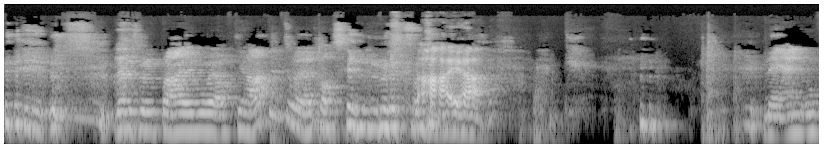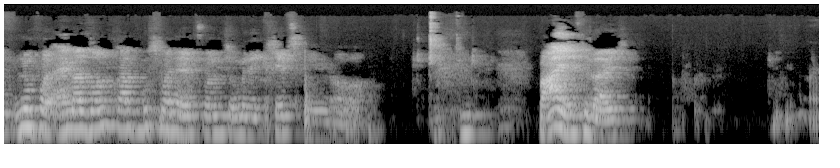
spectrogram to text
das ist ein Fall, wo er auf die harte Tour herausfinden muss. Ah ja. Naja, nur, nur von einmal Sonnenbrand muss man ja jetzt noch nicht unbedingt Krebs kriegen, aber. Bei vielleicht. ja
